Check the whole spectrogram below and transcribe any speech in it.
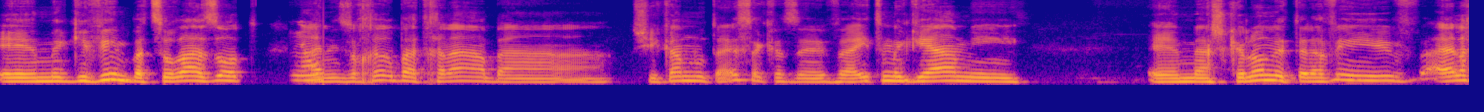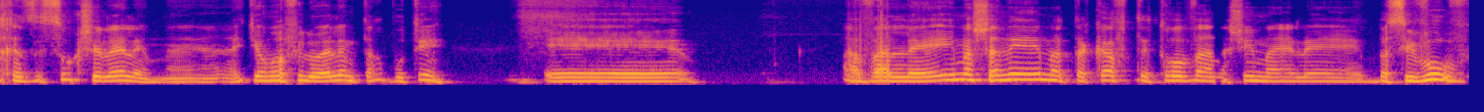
המגיבים בצורה הזאת. נו. אני זוכר בהתחלה, שהקמנו את העסק הזה, והיית מגיעה מ... אה, מאשקלון לתל אביב, היה לך איזה סוג של הלם, אה, הייתי אומר אפילו הלם תרבותי. אה, אבל עם השנים את תקפת את רוב האנשים האלה בסיבוב,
